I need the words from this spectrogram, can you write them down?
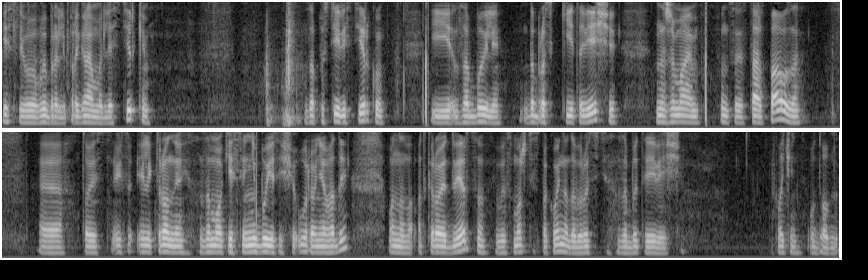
если вы выбрали программу для стирки, запустили стирку и забыли добросить какие-то вещи, нажимаем функцию старт-пауза, э, то есть электронный замок, если не будет еще уровня воды, он откроет дверцу, и вы сможете спокойно добросить забытые вещи. Очень удобно.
